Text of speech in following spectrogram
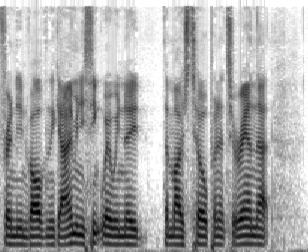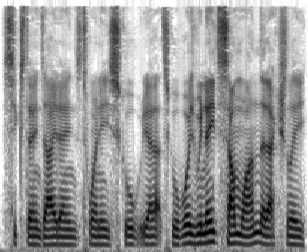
Friendy involved in the game? And you think where we need the most help, and it's around that 16s, 18s, 20s school, yeah, that schoolboys. We need someone that actually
